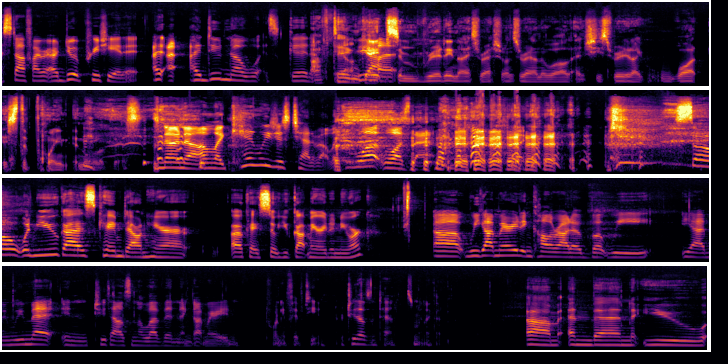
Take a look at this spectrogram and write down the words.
stuff, I, I do appreciate it. I, I I do know what's good. I I've feel, taken Kate but- to some really nice restaurants around the world, and she's really like, "What is the point in all of this?" No, no. I'm like, can we just chat about like what was that? so when you guys came down here, okay, so you got married in New York? uh, we got married in Colorado, but we yeah, I mean we met in 2011 and got married 2015 or 2010, something like that. Um, and then you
